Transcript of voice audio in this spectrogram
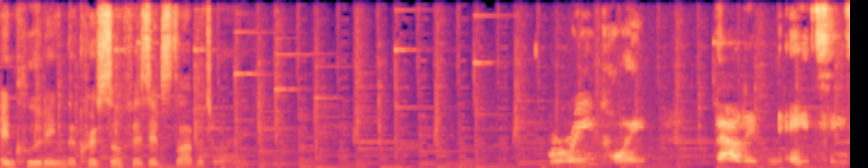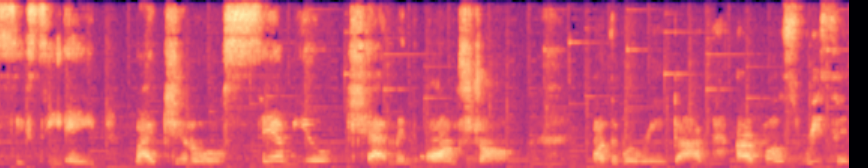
including the Crystal Physics Laboratory. Marine Point founded in 1868 by General Samuel Chapman Armstrong on the Marine Dock. Our most recent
